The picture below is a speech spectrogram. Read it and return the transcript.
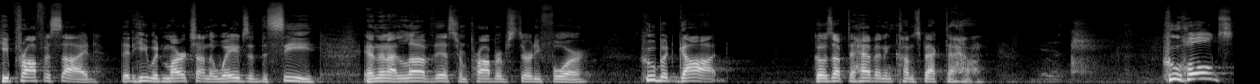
He prophesied that he would march on the waves of the sea. And then I love this from Proverbs 34 Who but God goes up to heaven and comes back down? Who holds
